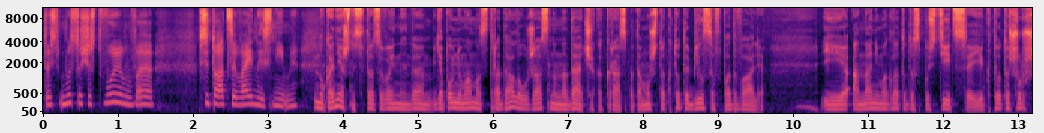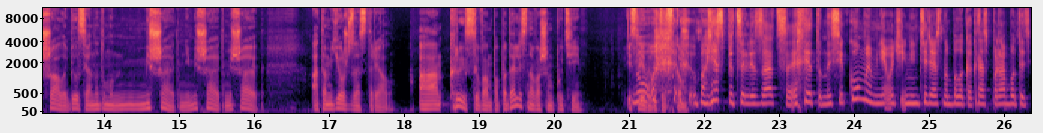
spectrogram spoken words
то есть мы существуем в в ситуации войны с ними. Ну, конечно, ситуация войны, да. Я помню, мама страдала ужасно на даче как раз, потому что кто-то бился в подвале и она не могла туда спуститься, и кто-то шуршал и бился, она думала, мешают мне, мешают, мешают. А там еж застрял. А крысы вам попадались на вашем пути? исследовательском? Ну, моя специализация – это насекомые. Мне очень интересно было как раз поработать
